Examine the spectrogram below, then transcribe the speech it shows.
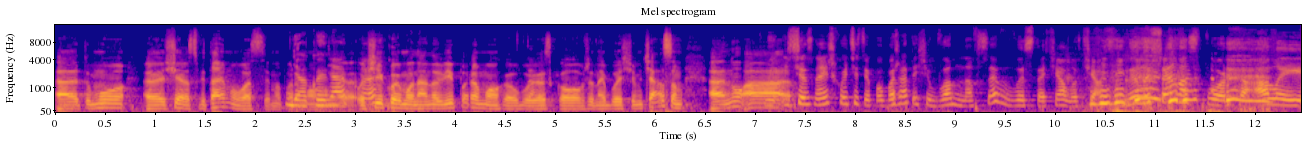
Е, Тому е, ще раз вітаємо вас з цими перемогами. Дякую. Дякую. Очікуємо на нові перемоги обов'язково вже найближчим часом. Е, Ну а Ну, і ще знаєш, хочеться побажати, щоб вам на все вистачало часу. Не лише на спорт, але й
